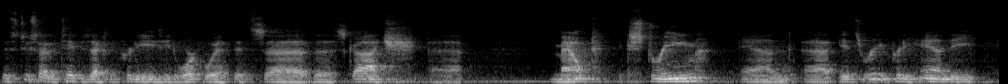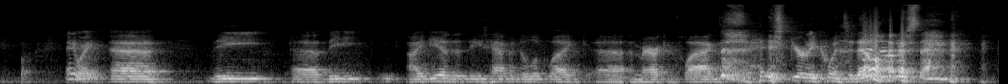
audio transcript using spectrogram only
this two-sided tape is actually pretty easy to work with. It's uh, the Scotch uh, Mount Extreme, and uh, it's really pretty handy. Anyway, uh, the uh, the idea that these happen to look like uh, American flags is purely coincidental. I noticed that.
